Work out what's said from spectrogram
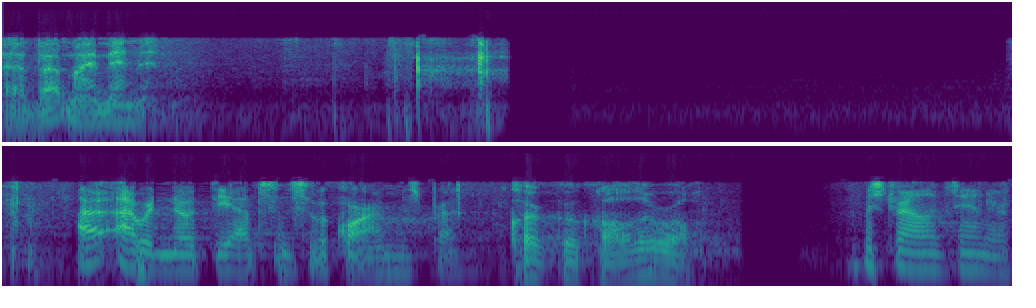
uh, about my amendment. I, I would note the absence of a quorum, Mr. President. Clerk will call the roll. Mr. Alexander.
